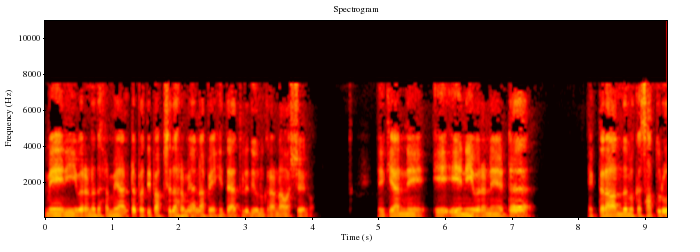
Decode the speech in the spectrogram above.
මේ නීවරණ ධර්මයන්ට ප්‍රතිපක්ෂ ධර්මයන් අපේ හිත ඇතුලේ දියුණු කරන්න අවශ්‍ය වෙනවා. ඒ කියන්නේ ඒ ඒ නීවරණයට එක්තරා අන්දමක සතුරු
